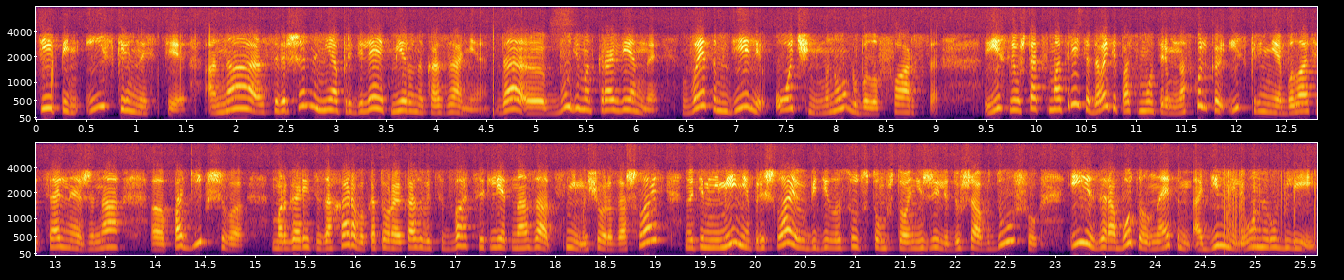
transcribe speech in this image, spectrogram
степень искренности, она совершенно не определяет меру наказания. Да? Э, будем откровенны, в этом деле очень много было фарса. Если уж так смотреть, а давайте посмотрим, насколько искренняя была официальная жена э, погибшего Маргарита Захарова, которая, оказывается, 20 лет назад с ним еще разошлась, но тем не менее пришла и убедила суд в том, что они жили душа в душу, и заработала на этом 1 миллион рублей.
